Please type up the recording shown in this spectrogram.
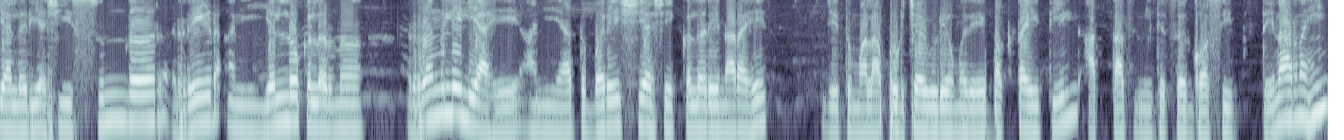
गॅलरी अशी सुंदर रेड आणि येल्लो कलरनं रंगलेली आहे. आणि यात बरेचसे असे कलर येणार आहेत जे तुम्हाला पुढच्या व्हिडिओमध्ये बघता येतील. आत्ताच मी त्याचं गॉसिप देणार नाही.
